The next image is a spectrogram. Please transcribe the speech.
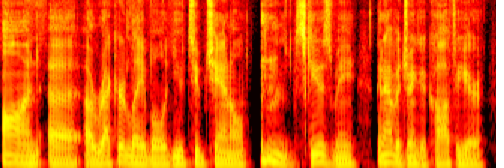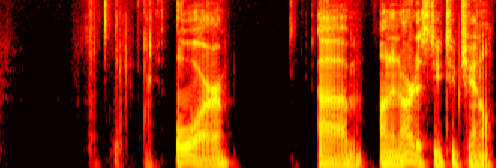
on a, a record label YouTube channel. Excuse me, I'm gonna have a drink of coffee here. Or um, on an artist YouTube channel.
